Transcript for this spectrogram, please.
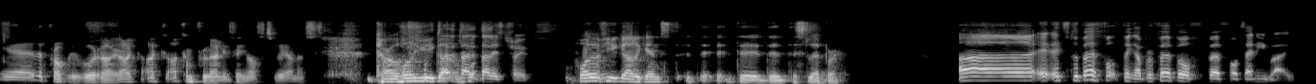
Yeah, they probably would. I, I, I can pull anything off, to be honest. Karl, what have you got? that, that, that is true. what have you got against the the, the, the slipper? Uh, it, it's the barefoot thing. I prefer both barefoot anyway.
